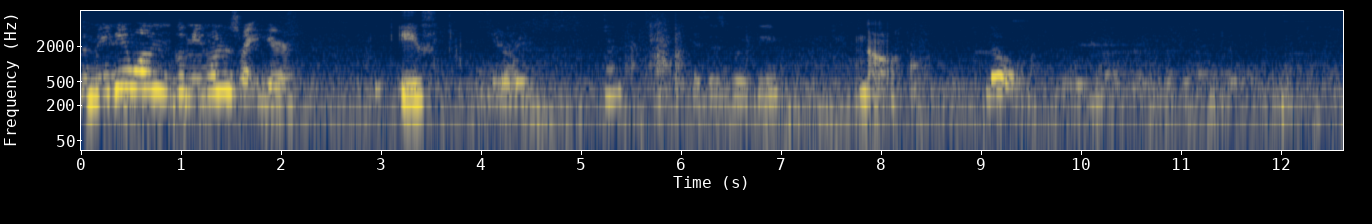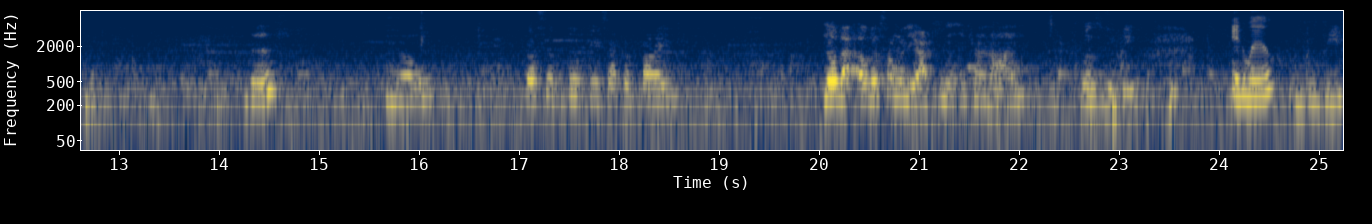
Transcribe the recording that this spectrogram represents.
The meanie one, the mean one is right here. Eve? Yeah. Is this goofy? No. No. This? No. That's the goofiest I could find. No, that other song that you accidentally turned on was goofy. It will. Goofy.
